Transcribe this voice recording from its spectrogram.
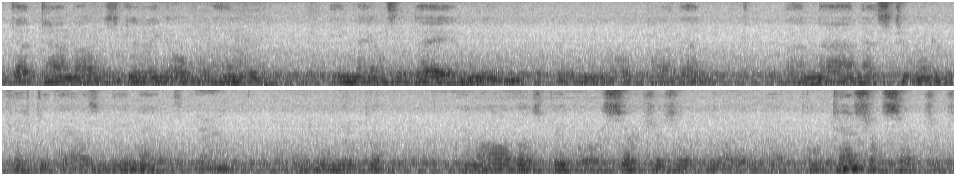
at that time I was getting over hundred emails a day, and when you, when you multiply that by nine, that's two hundred and fifty thousand emails. Yeah. And when those people are searchers, or, or or potential searchers.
